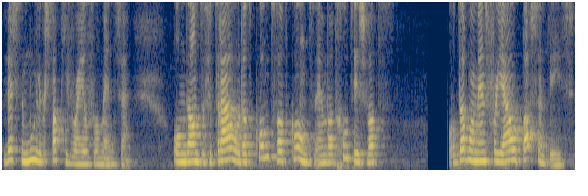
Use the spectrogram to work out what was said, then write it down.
best een moeilijk stapje voor heel veel mensen. Om dan te vertrouwen dat komt wat komt en wat goed is, wat op dat moment voor jou passend is.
